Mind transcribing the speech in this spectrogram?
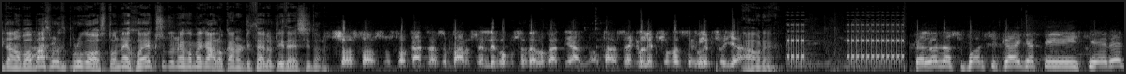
Ήταν ο μπαμπάς πρωθυπουργός. Τον έχω έξω, τον έχω μεγάλο. Κάνω ό,τι θέλω. Τι θέση τώρα; Σωστό, σωστό. Κάτσε να σε πάρω σε λίγο που σε θέλω κάτι άλλο. Θα σε εκλείψω, θα σε εκλείψω. Γεια. Α, ωραία. Θέλω να σου πω αρχικά για τι ιερές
